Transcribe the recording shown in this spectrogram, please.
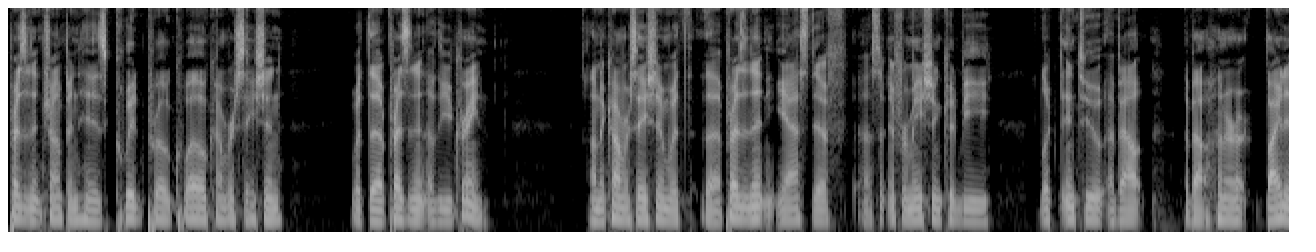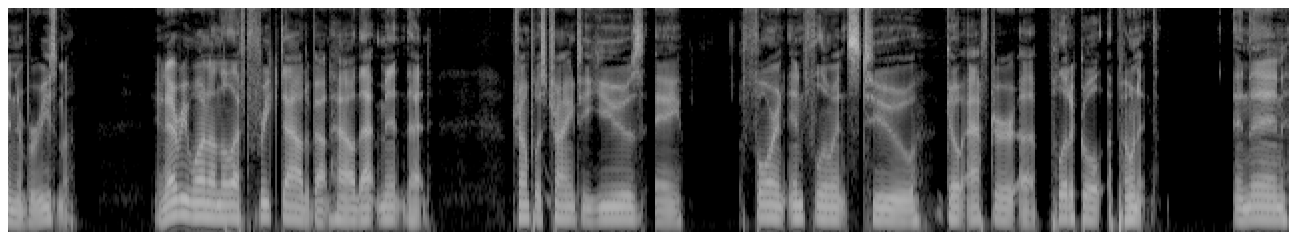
President Trump and his quid pro quo conversation with the president of the Ukraine. On a conversation with the president, he asked if uh, some information could be looked into about about Hunter Biden and Burisma. And everyone on the left freaked out about how that meant that Trump was trying to use a foreign influence to go after a political opponent. And then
